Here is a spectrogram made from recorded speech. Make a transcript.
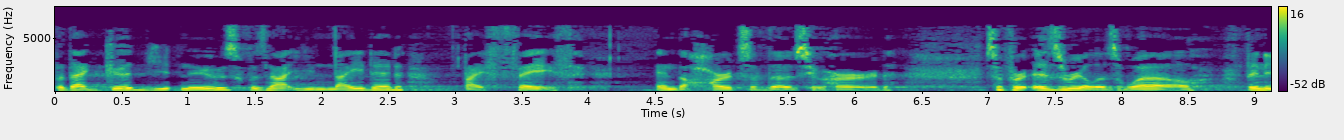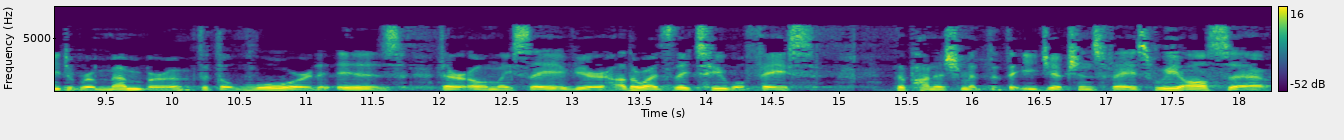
but that good news was not united by faith in the hearts of those who heard. So for Israel as well, they need to remember that the Lord is their only Savior. Otherwise they too will face the punishment that the Egyptians face. We also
